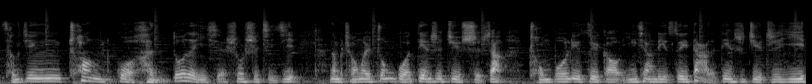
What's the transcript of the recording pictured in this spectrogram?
曾经创过很多的一些收视奇迹，那么成为中国电视剧史上重播率最高、影响力最大的电视剧之一，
